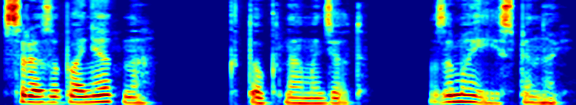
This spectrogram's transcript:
Сразу понятно, кто к нам идет. За моей спиной.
